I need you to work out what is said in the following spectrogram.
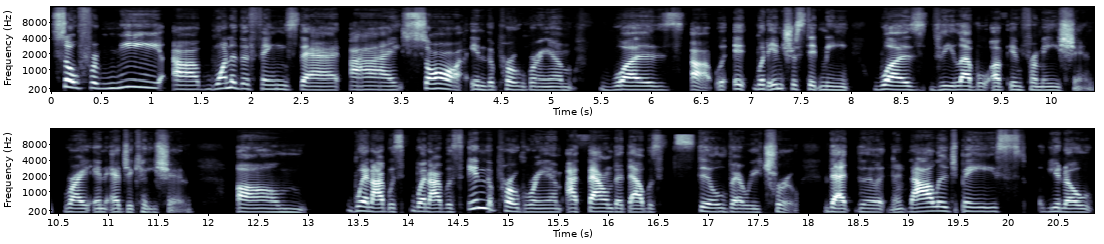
so for me uh one of the things that i saw in the program was uh it what interested me was the level of information right and education um when i was when i was in the program i found that that was still very true that the, the knowledge base you know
